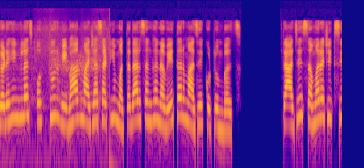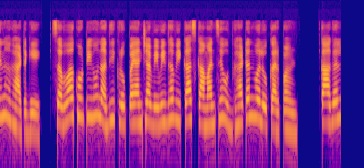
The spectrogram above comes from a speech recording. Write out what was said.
गडहिंग्लज ओतूर विभाग माझ्यासाठी मतदारसंघ नव्हे तर माझे कुटुंबच. राजे समरजित सिंह घाटगे सव्वा कोटीहून अधिक रुपयांच्या विविध विकास कामांचे उद्घाटन व लोकार्पण. कागल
